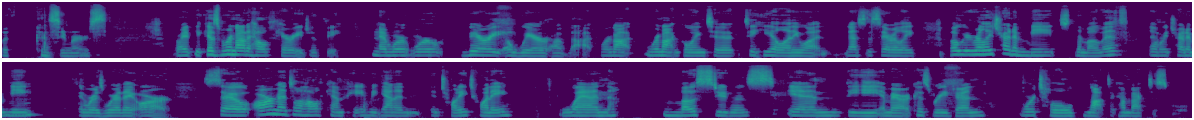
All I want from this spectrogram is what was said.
with consumers right because we're not a healthcare agency and we're we're very aware of that we're not we're not going to to heal anyone necessarily but we really try to meet the moment and we try to meet mm-hmm. consumers where they are so our mental health campaign began in, in 2020 when most students in the Americas region were told not to come back to school.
